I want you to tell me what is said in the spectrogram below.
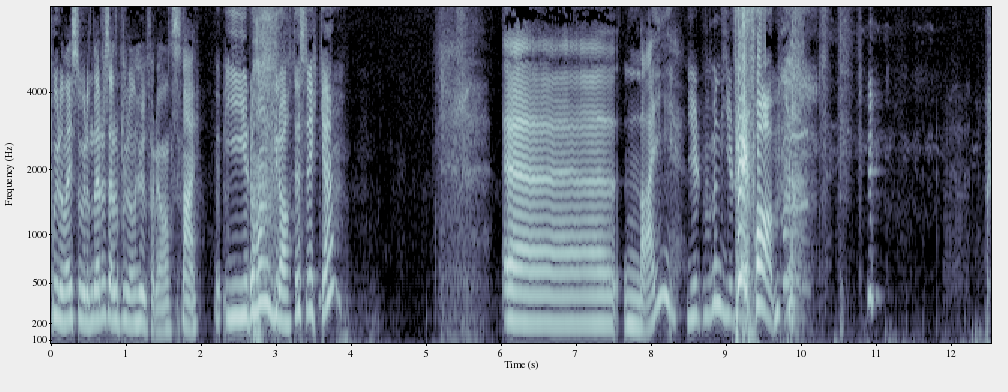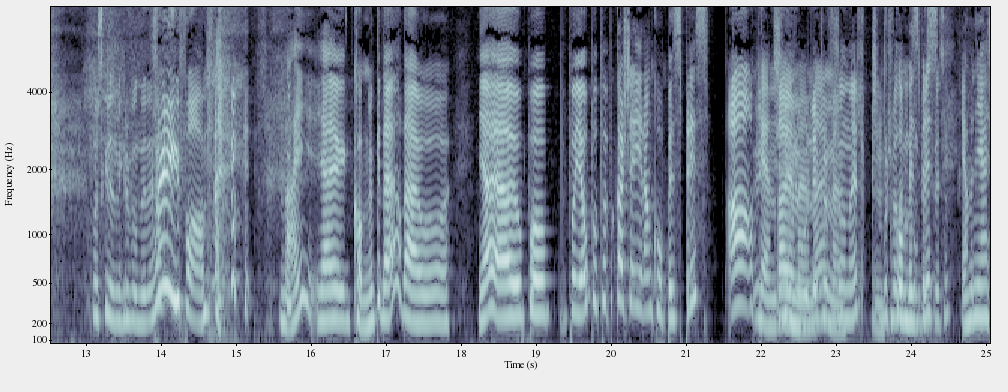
pga. historien deres eller pga. hudfargen hans? Nei. Gir du han gratis drikke? Eh, nei. Gir, men gir du Fy faen! Må skru ned mikrofonen din. Fy faen! Nei, jeg kan jo ikke det. Det er jo Jeg er jo på, på jobb, kanskje jeg gir han kompispris. Ah, ok, da er jeg med. Utrolig da er jeg med. profesjonelt. Mm. bortsett fra den Kompispris. kompisprisen. Ja, men jeg,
